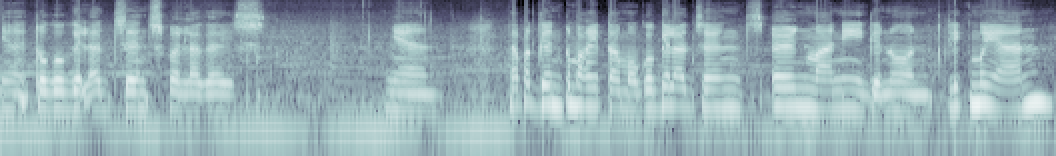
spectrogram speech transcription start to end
Yan, ito Google AdSense pala guys. Yan. Dapat ganito makita mo. Google AdSense earn money. Ganun. Click mo yan.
